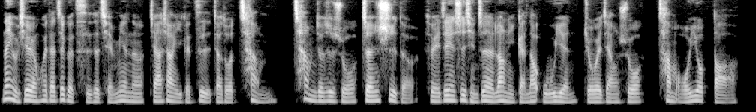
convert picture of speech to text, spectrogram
那有些人会在这个词的前面呢，加上一个字叫做 “cham”，cham 就是说真是的，所以这件事情真的让你感到无言，就会这样说 “cham o i o d a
